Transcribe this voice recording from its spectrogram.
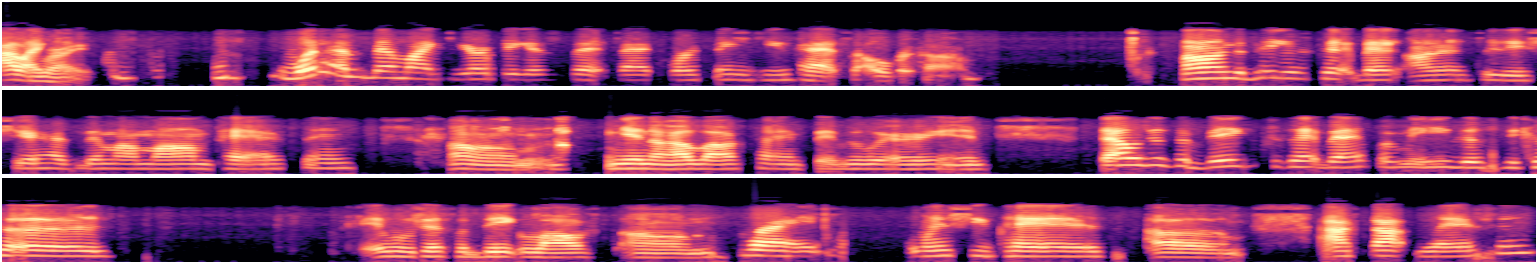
I like right. it. What has been like your biggest setback or things you've had to overcome? Um, the biggest setback, honestly, this year has been my mom passing. Um, you know, I lost her in February, and that was just a big setback for me, just because it was just a big loss. Um, Right. when she passed, um, I stopped lashing.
